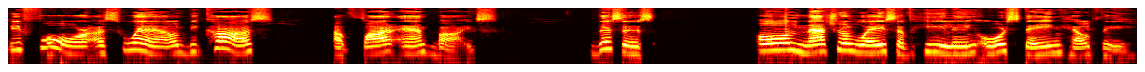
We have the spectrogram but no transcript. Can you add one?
before as well because of fire ant bites. This is all natural ways of healing or staying healthy.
